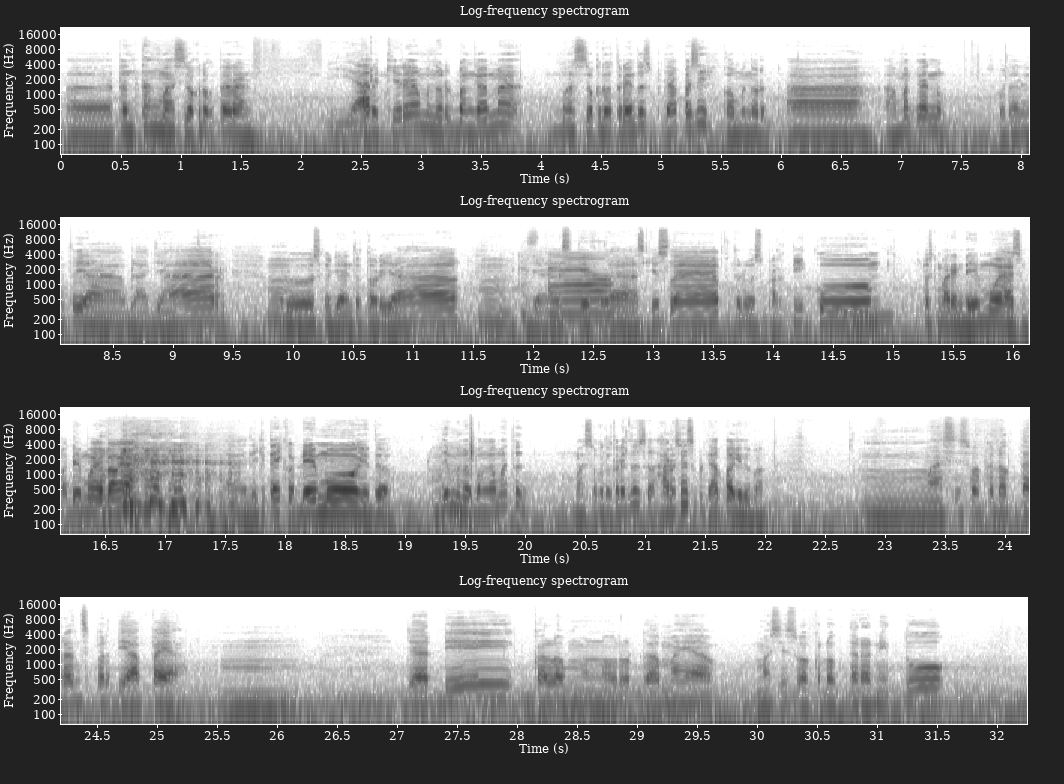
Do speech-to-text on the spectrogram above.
Uh, tentang mahasiswa kedokteran Iya. Kira-kira menurut Bang Gama masuk kedokteran itu seperti apa sih? Kalau menurut uh, Ahmad kan saudara itu ya belajar, hmm. terus ngerjain tutorial, hmm. ngerjain skill, uh, skill lab, terus praktikum, hmm. terus kemarin demo ya, sempat demo ya bang ya. nah, jadi kita ikut demo gitu. Jadi hmm. menurut Bang Gama tuh masuk kedokteran itu harusnya seperti apa gitu bang? Hmm, mahasiswa kedokteran seperti apa ya? Hmm. Jadi kalau menurut Gama ya mahasiswa kedokteran itu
